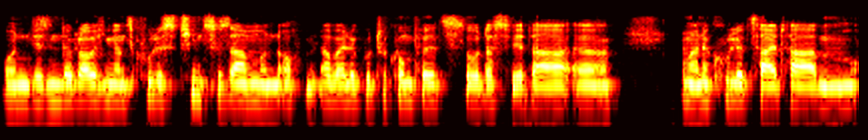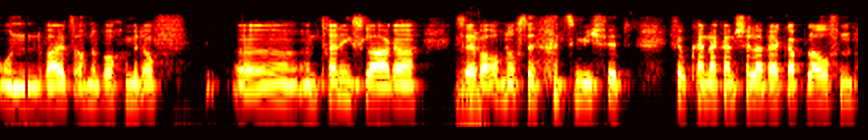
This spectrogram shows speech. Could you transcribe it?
Und wir sind da, glaube ich, ein ganz cooles Team zusammen und auch mittlerweile gute Kumpels, so dass wir da äh, immer eine coole Zeit haben und war jetzt auch eine Woche mit auf äh, im Trainingslager, selber ja. auch noch sehr, ziemlich fit. Ich glaube, keiner kann schneller Bergab laufen.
